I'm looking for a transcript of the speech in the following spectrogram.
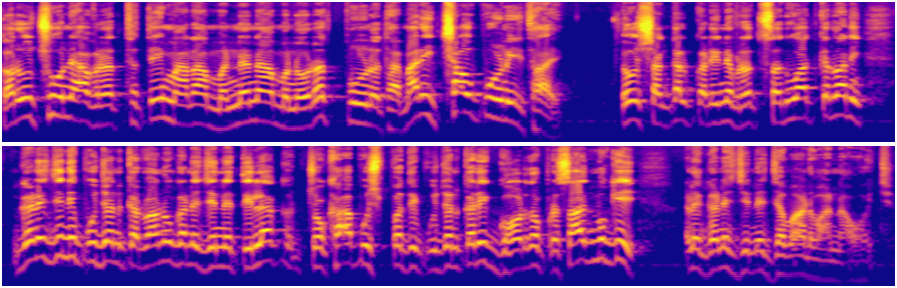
કરું છું ને આ વ્રતથી મારા મનના મનોરથ પૂર્ણ થાય, મારી ઈચ્છાઓ પૂર્ણ થાય. એવો સંકલ્પ કરીને વ્રત શરૂઆત કરવાની. ગણેશજીની પૂજન કરવાનું, ગણેશજીને તિલક, ચોખા, પુષ્પથી પૂજન કરી ગોળનો પ્રસાદ મૂકી અને ગણેશજીને જમાડવાના હોય છે.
